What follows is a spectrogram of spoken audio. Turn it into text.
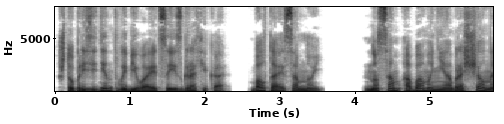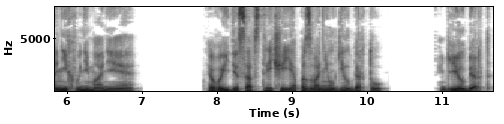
что президент выбивается из графика, болтая со мной. Но сам Обама не обращал на них внимания. Выйдя со встречи, я позвонил Гилберту. «Гилберт,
